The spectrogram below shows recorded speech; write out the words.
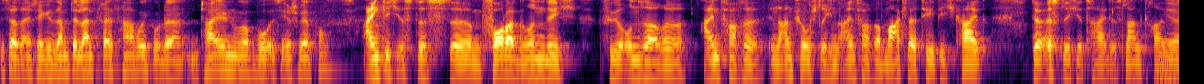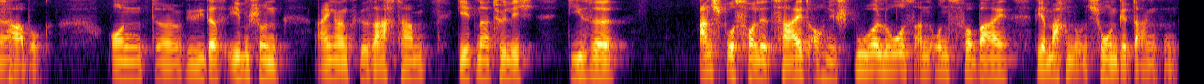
ist das eigentlich der gesamte Landkreis Harburg oder ein Teil nur? Wo ist Ihr Schwerpunkt? Eigentlich ist es ähm, vordergründig für unsere einfache, in Anführungsstrichen einfache Maklertätigkeit der östliche Teil des Landkreises ja. Harburg. Und äh, wie Sie das eben schon eingangs gesagt haben, geht natürlich diese anspruchsvolle Zeit auch nicht spurlos an uns vorbei. Wir machen uns schon Gedanken,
